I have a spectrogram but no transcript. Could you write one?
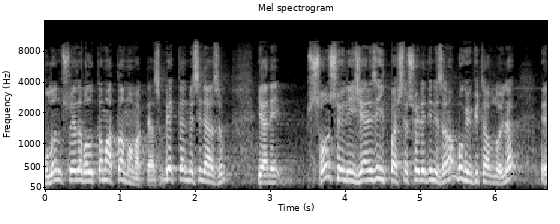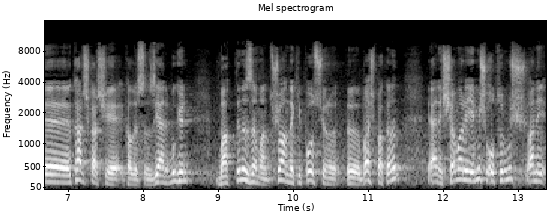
bulanık suya da balıklama atlanmamak lazım. Beklenmesi lazım. Yani son söyleyeceğinizi ilk başta söylediğiniz zaman bugünkü tabloyla e, karşı karşıya kalırsınız. Yani bugün baktığınız zaman şu andaki pozisyonu e, başbakanın yani şamarı yemiş oturmuş hani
